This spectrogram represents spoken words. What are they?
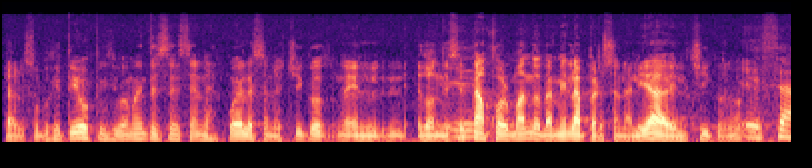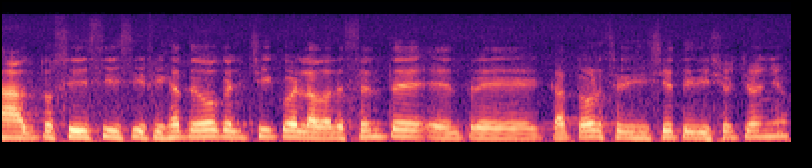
Claro, los objetivos principalmente es en las escuelas, en los chicos, en- donde se Eh, están formando también la personalidad del chico, ¿no? Exacto, sí, sí, sí. Fíjate vos que el chico, el adolescente entre 14, 17 y 18 años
